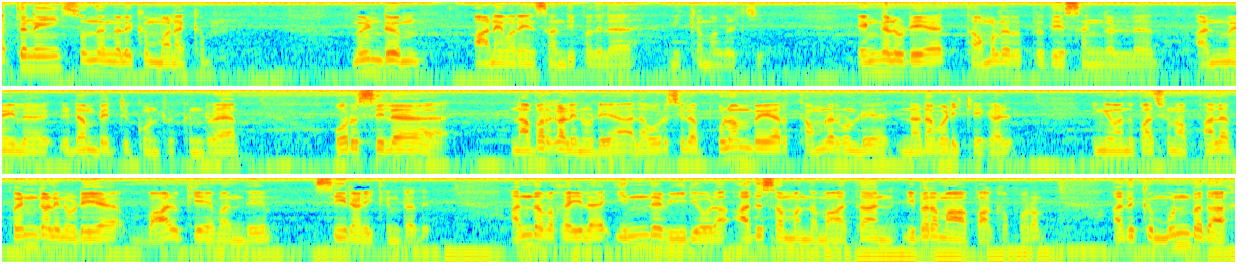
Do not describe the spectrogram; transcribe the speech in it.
அத்தனை சொந்தங்களுக்கும் வணக்கம். மீண்டும் அனைவரையும் சந்திப்பதில் மிக்க மகிழ்ச்சி. எங்களுடைய தமிழர் பிரதேசங்களில் அண்மையில் இடம்பெற்று கொண்டிருக்கின்ற ஒரு சில நபர்களினுடைய அல்ல ஒரு சில புலம்பெயர் தமிழர்களுடைய நடவடிக்கைகள் இங்கே வந்து பார்த்தீங்கன்னா பல பெண்களினுடைய வாழ்க்கையை வந்து சீரழிக்கின்றது. அந்த வகையில் இந்த வீடியோவில் அது சம்பந்தமாக தான் விவரமாக பார்க்க போகிறோம் அதுக்கு முன்பதாக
